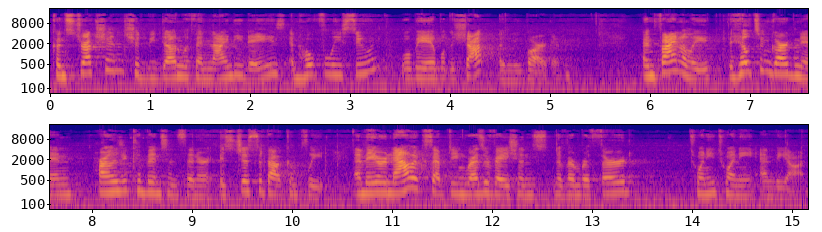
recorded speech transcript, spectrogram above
Construction should be done within 90 days, and hopefully soon, we'll be able to shop a new bargain. And finally, the Hilton Garden Inn Harlingen Convention Center is just about complete, and they are now accepting reservations November 3rd, 2020 and beyond.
